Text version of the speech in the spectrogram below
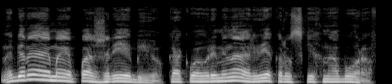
набираемая по жребию, как во времена рекрутских наборов.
